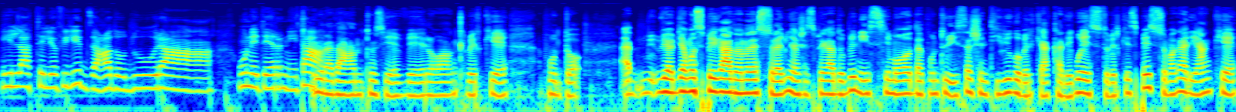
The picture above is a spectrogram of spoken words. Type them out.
il latte liofilizzato dura un'eternità. Dura tanto, sì, è vero, anche perché appunto eh, vi abbiamo spiegato, adesso la Mina ci ha spiegato benissimo dal punto di vista scientifico perché accade questo, perché spesso magari anche,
